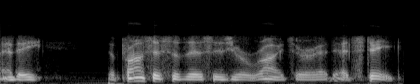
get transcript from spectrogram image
and they the process of this is your rights are at, at stake.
